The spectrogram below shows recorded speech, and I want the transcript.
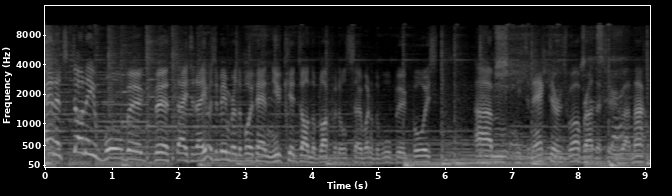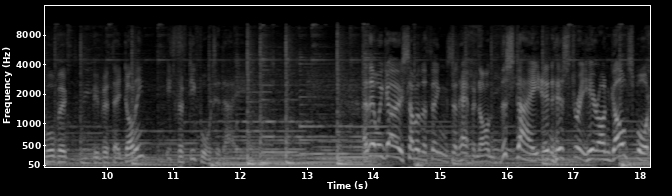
And it's Donnie Wahlberg's birthday today. He was a member of the boy band New Kids on the Block, but also one of the Wahlberg boys. Um, he's an actor as well, brother to uh, Mark Wahlberg. Happy birthday, Donnie. He's 54 today. And there we go, some of the things that happened on this day in history here on Gold Sport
